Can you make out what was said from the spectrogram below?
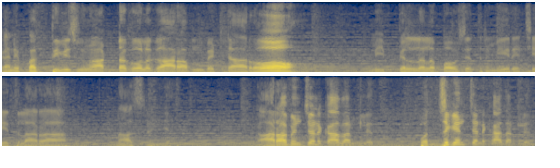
కానీ భక్తి విషయంలో అట్టగోలు గారాపం పెట్టారో? మీ పిల్లల భవిష్యత్తుని మీరే చేతులారా నాశనం చేస్తారు. గారాభించండి కాదంటలేదు. బుజ్జగించండి కాదంటలేదు.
